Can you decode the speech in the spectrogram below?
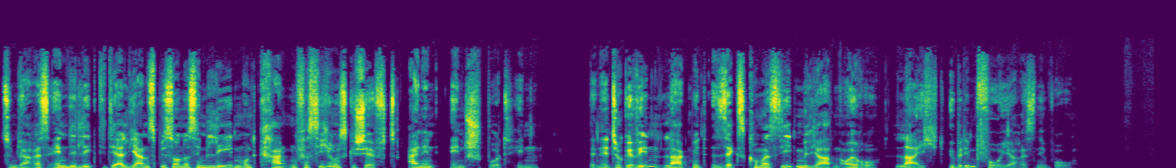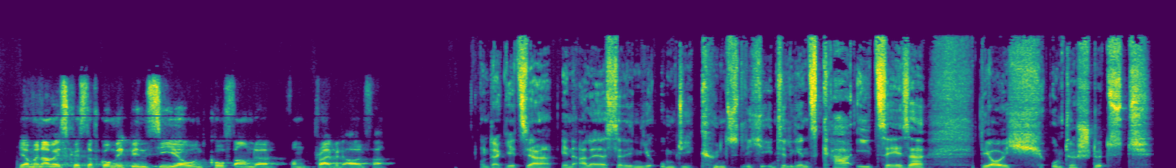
Zum Jahresende legte die Allianz besonders im Leben- und Krankenversicherungsgeschäft einen Endspurt hin. Der Nettogewinn lag mit 6,7 Milliarden Euro leicht über dem Vorjahresniveau. Ja, mein Name ist Christoph Gumm, ich bin CEO und Co-Founder von Private Alpha. Und da geht's ja in allererster Linie um die künstliche Intelligenz KI Cäsar, die euch unterstützt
